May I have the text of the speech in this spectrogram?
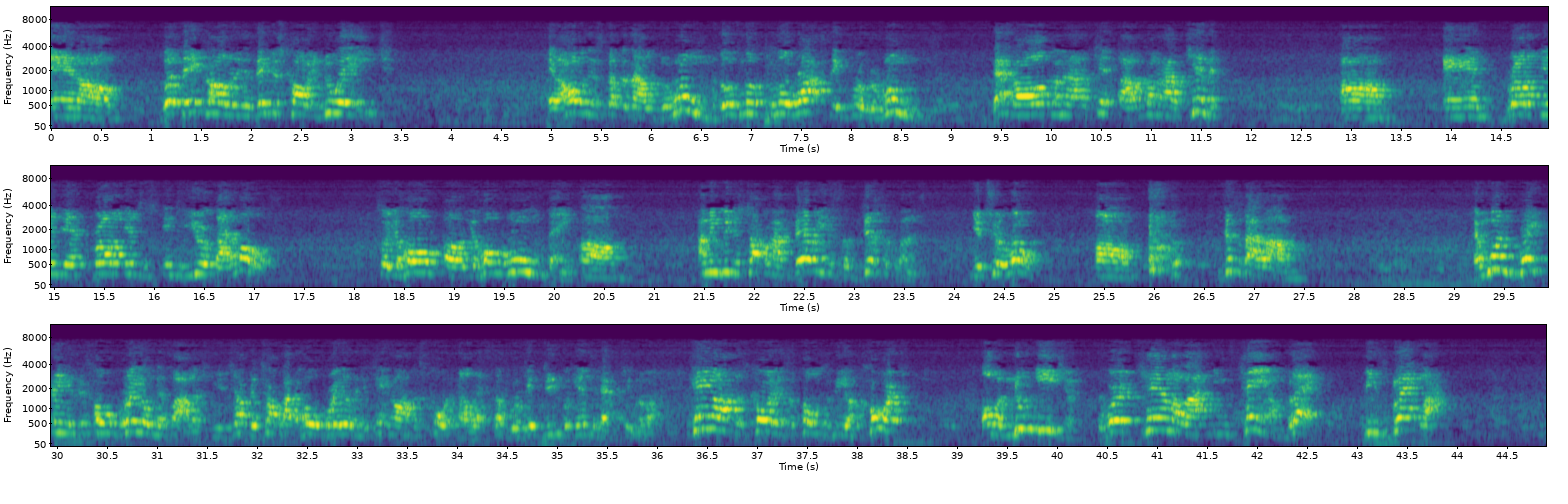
And um, what they call it is they just call it New Age. And all of this stuff is out of the runes. Those little, little rocks they throw, the runes. That's all coming out of all coming out of Kemet. Um, and brought up in into brought up into, into Europe by the Moors. So your whole uh, your whole room thing. Um, I mean, we just talking about various of disciplines. Your Tarot, um, just about um, and one great thing is this whole Grail mythology. You they talk about the whole Grail and the King Arthur's court and all that stuff. We'll get deeper into that particular one. King Arthur's court is supposed to be a court of a new Egypt. The word Camelot means Cam, black, means black light.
